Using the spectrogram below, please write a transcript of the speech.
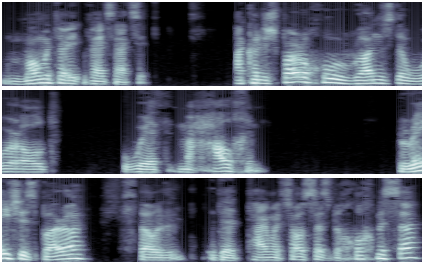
momentary events, that's it. HaKadosh Baruch Hu runs the world with mahalchim. Bereshis bara, so the, time when Saul says bechuchmesa,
